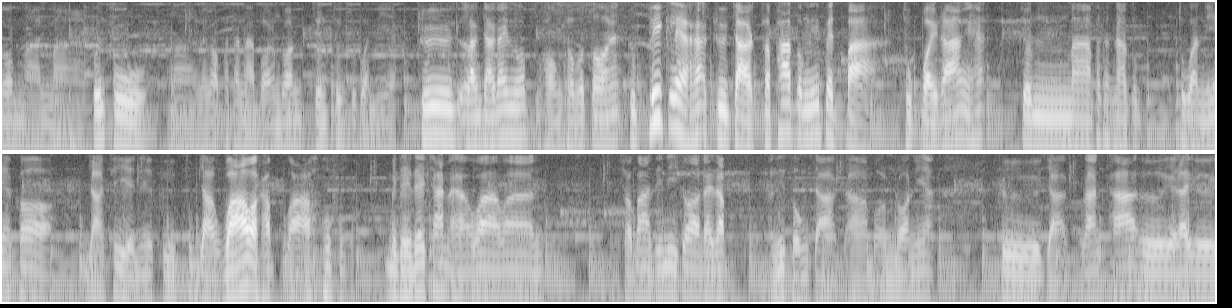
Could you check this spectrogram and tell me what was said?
งบประมาณมาฟื้นฟูแล้วก็พัฒนาบ่อน้ำร้อนจนถึงทุกวันนี้ คือหลังจากได้งบของสบตเนี่ยคือพลิกเลยฮะคือจากสภาพตรงนี้เป็นป่าถูกปล่อยร้างไงฮะจนมาพัฒนาทุกวันนี้ก็อย่างที่เห็นเนี่ยคือทุกอย่างว้าวอะครับว้าวไม่ได้ได้ชัดนะฮะว่าว่าชาวบ้านที่นี่ก็ได้รับอันนี้ส่งจากบ่อน้ำร้อนเนี้ย คือจากร้านค้าเอ่ยอะไรเอ่ย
